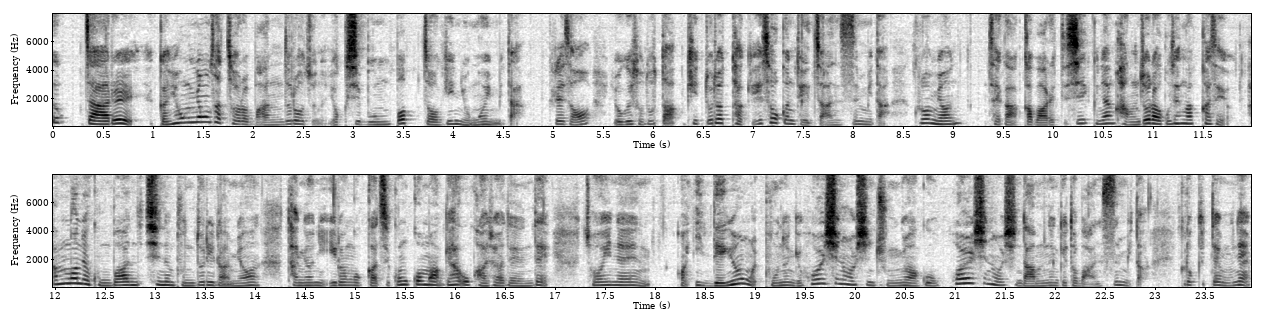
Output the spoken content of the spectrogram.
흡자를 약간 형용사처럼 만들어주는 역시 문법적인 용어입니다. 그래서 여기서도 딱히 뚜렷하게 해석은 되지 않습니다. 그러면 제가 아까 말했듯이 그냥 강조라고 생각하세요. 한문을 공부하시는 분들이라면 당연히 이런 것까지 꼼꼼하게 하고 가셔야 되는데 저희는 어, 이 내용을 보는 게 훨씬 훨씬 중요하고 훨씬 훨씬 남는 게 더 많습니다. 그렇기 때문에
